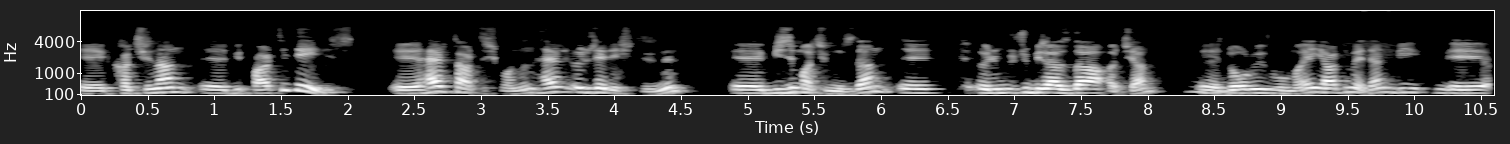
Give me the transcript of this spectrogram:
e, kaçınan e, bir parti değiliz. E, her tartışmanın, her öz eleştirinin e, bizim açımızdan e, önümüzü biraz daha açan, e, doğruyu bulmaya yardım eden bir e,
